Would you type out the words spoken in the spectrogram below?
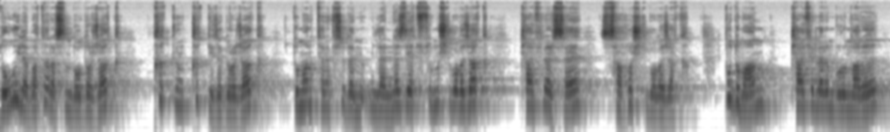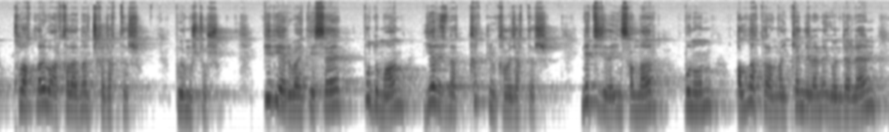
doğu ile batı arasını dolduracak. 40 gün 40 gece duracak. Dumanı teneffüs eden müminler nezleye tutulmuş gibi olacak. Kafirler ise sarhoş gibi olacak. Bu duman kafirlerin burunları, kulakları ve arkalarından çıkacaktır buyurmuştur. Bir diğer rivayette ise bu duman yeryüzünde 40 gün kalacaktır. Neticede insanlar bunun Allah tarafından kendilerine gönderilen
